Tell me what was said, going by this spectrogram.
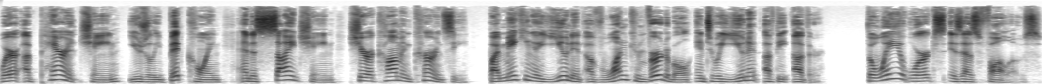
where a parent chain, usually Bitcoin, and a side chain share a common currency by making a unit of one convertible into a unit of the other. The way it works is as follows.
